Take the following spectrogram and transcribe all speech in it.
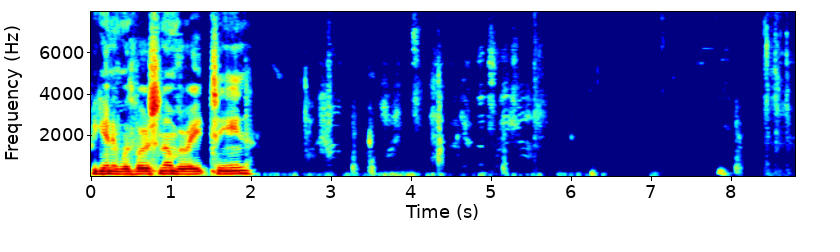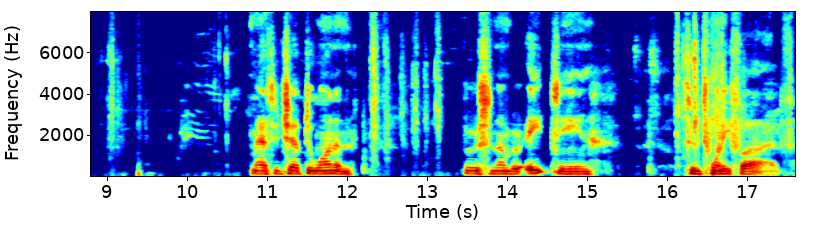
beginning with verse number 18. Matthew chapter 1 and verse number 18 through 25.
